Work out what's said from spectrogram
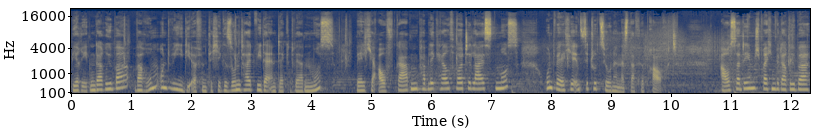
Wir reden darüber, warum und wie die öffentliche Gesundheit wiederentdeckt werden muss, welche Aufgaben Public Health heute leisten muss und welche Institutionen es dafür braucht. Außerdem sprechen wir darüber,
